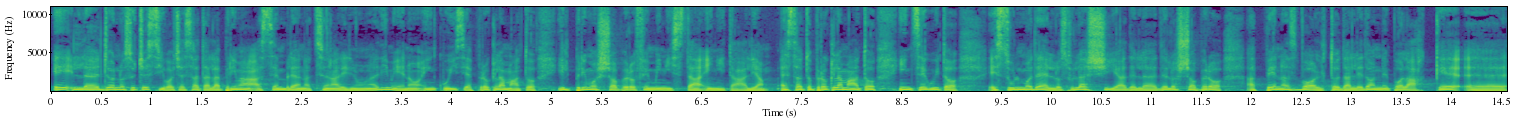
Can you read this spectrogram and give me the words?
e il giorno successivo c'è stata la prima assemblea nazionale di Una di Meno in cui si è proclamato il primo sciopero femminista in Italia. È stato proclamato in seguito e sul modello, sulla scia del, dello sciopero appena svolto dalle donne polacche eh,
